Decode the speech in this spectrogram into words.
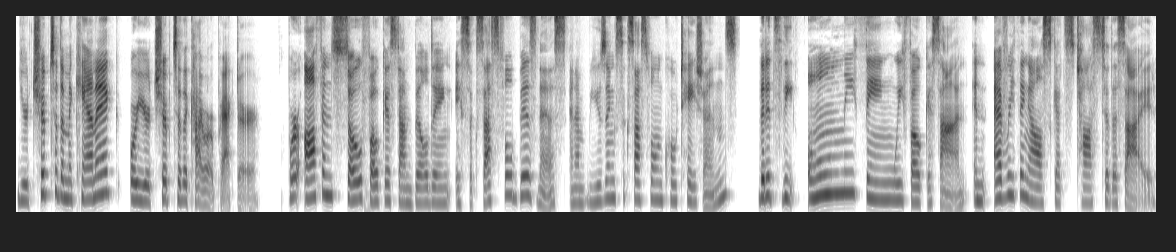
your trip to the mechanic or your trip to the chiropractor. We're often so focused on building a successful business, and I'm using successful in quotations, that it's the only thing we focus on, and everything else gets tossed to the side.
